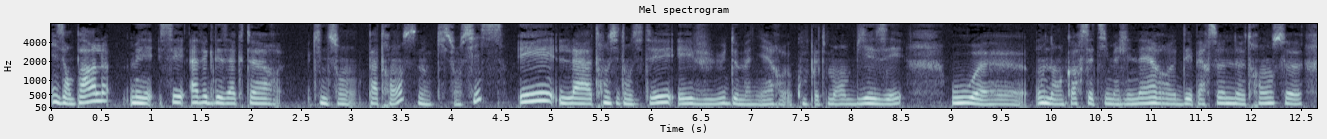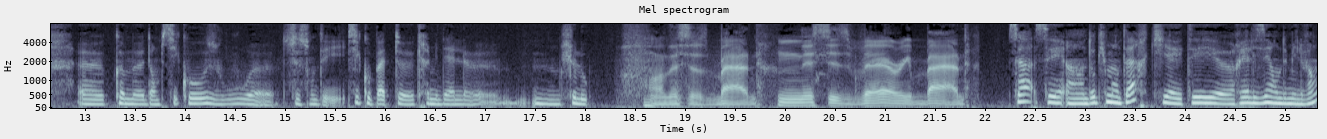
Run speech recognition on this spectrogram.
Ils en parlent, mais c'est avec des acteurs qui ne sont pas trans, donc qui sont cis, et la transidentité est vue de manière euh, complètement biaisée, où euh, on a encore cet imaginaire des personnes trans euh, comme dans Psychose, où ce sont des psychopathes criminels chelous. Oh, this is bad. This is very bad. Ça, c'est un documentaire qui a été réalisé en 2020,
